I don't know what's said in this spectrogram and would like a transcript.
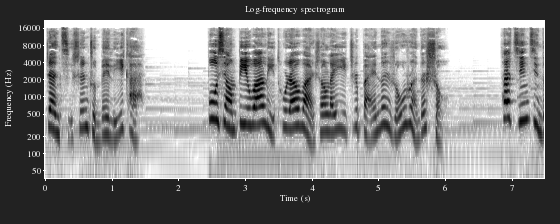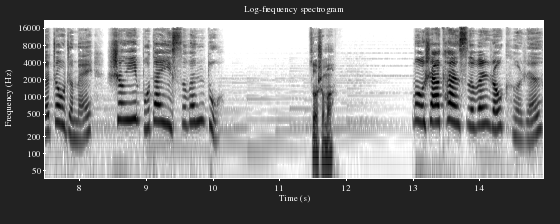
站起身准备离开，不想臂弯里突然挽上来一只白嫩柔软的手，他紧紧的皱着眉，声音不带一丝温度：“做什么？”穆莎看似温柔可人，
